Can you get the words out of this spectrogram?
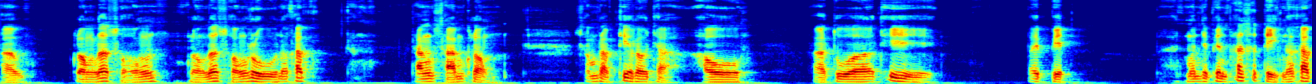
อ่ากล่องละสองกล่องละสองรูนะครับ ทั้งสามกล่องสำหรับที่เราจะเอาอาตัวที่ไปปิด มันจะเป็นพลาสติกนะครับ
